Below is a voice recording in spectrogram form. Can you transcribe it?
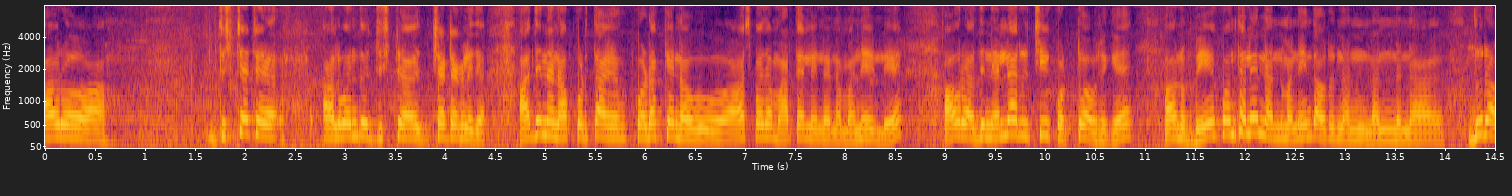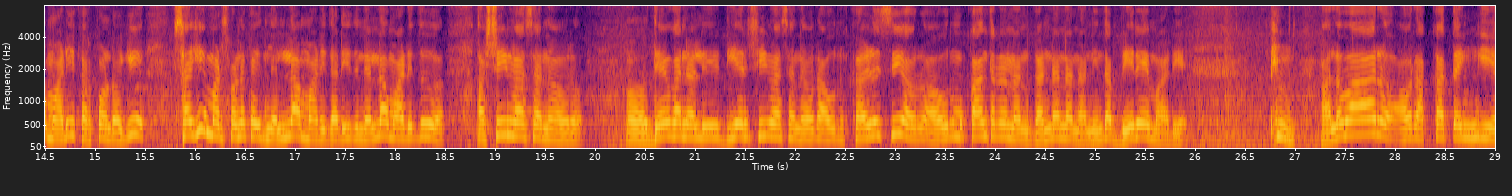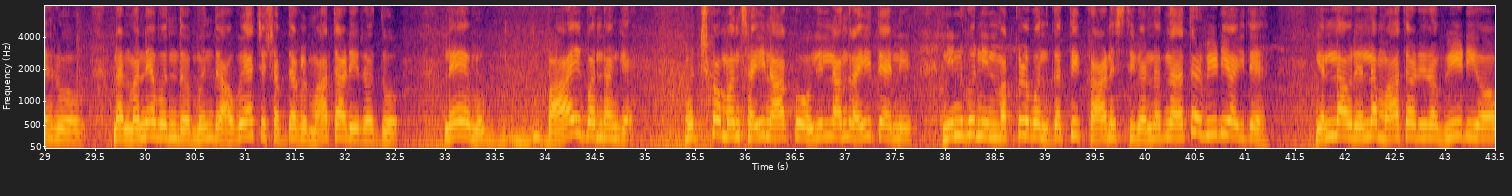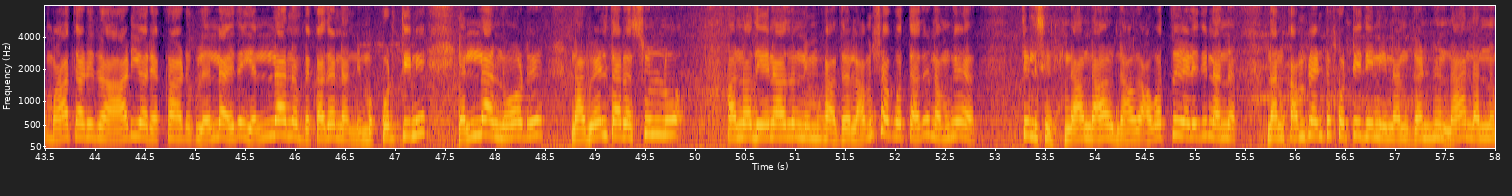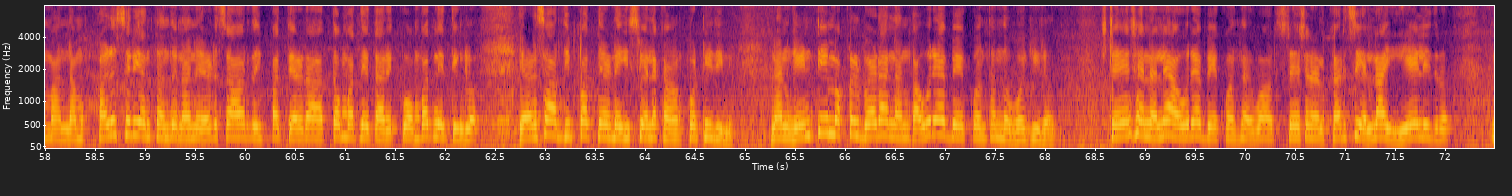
ಅವರು ದುಶ್ಚಟ ಹಲವೊಂದು ದುಷ್ಟ ಚಟಗಳಿದೆ. ಅದನ್ನು ನಾವು ಕೊಡ್ತಾ, ಕೊಡೋಕ್ಕೆ ನಾವು ಆಸ್ಪದ ಮಾಡ್ತಾ ಇರಲಿಲ್ಲ ನಮ್ಮ ಮನೆಯಲ್ಲಿ. ಅವರು ಅದನ್ನೆಲ್ಲ ರುಚಿ ಕೊಟ್ಟು ಅವರಿಗೆ, ಅವನು ಬೇಕು ಅಂತಲೇ ನನ್ನ ಮನೆಯಿಂದ ಅವರು ನನ್ನ ನನ್ನನ್ನು ದೂರ ಮಾಡಿ ಕರ್ಕೊಂಡೋಗಿ ಸಹಿ ಮಾಡಿಸ್ಕೊಳಕ್ಕೆ ಇದನ್ನೆಲ್ಲ ಮಾಡಿದ್ದಾರೆ. ಇದನ್ನೆಲ್ಲ ಮಾಡಿದ್ದು ಶ್ರೀನಿವಾಸನ್ ಅವರು. ದೇವಗನಹಳ್ಳಿ ಡಿ ಎನ್ ಶ್ರೀನಿವಾಸನ್ ಅವರು ಅವ್ರನ್ನ ಕಳಿಸಿ ಅವರು, ಅವ್ರ ಮುಖಾಂತರ ನನ್ನ ಗಂಡನ ನನ್ನಿಂದ ಬೇರೆ ಮಾಡಿ. ಹಲವಾರು ಅವ್ರ ಅಕ್ಕ ತಂಗಿಯರು ನನ್ನ ಮನೆ ಬಂದು ಮುಂದೆ ಅವ್ಯಾಚ ಶಬ್ದಗಳು ಮಾತಾಡಿರೋದು. ಲೇ ಬಾಯಿಗೆ ಬಂದಂಗೆ. ಮುಚ್ಕೊಂಬಂದು ಸೈನ್ ಹಾಕು. ಇಲ್ಲಾಂದ್ರೆ ಐತೆ ನಿನಗೂ ನಿನ್ನ ಮಕ್ಳಿಗೊಂದು ಗತಿ ಕಾಣಿಸ್ತೀವಿ ಅನ್ನೋದನ್ನ ಹತ್ರ ವೀಡಿಯೋ ಇದೆ. ಎಲ್ಲ ಅವರೆಲ್ಲ ಮಾತಾಡಿರೋ ವಿಡಿಯೋ, ಮಾತಾಡಿರೋ ಆಡಿಯೋ ರೆಕಾರ್ಡುಗಳೆಲ್ಲ ಇದೆ. ಎಲ್ಲನೂ ಬೇಕಾದ್ರೆ ನಾನು ನಿಮಗೆ ಕೊಡ್ತೀನಿ. ಎಲ್ಲ ನೋಡಿರಿ. ನಾವು ಹೇಳ್ತಾ ಇರೋ ಸುಳ್ಳು ಅನ್ನೋದೇನಾದರೂ ನಿಮ್ಗೆ ಅದರಲ್ಲಿ ಅಂಶ ಗೊತ್ತಾದರೆ ನಮಗೆ ತಿಳಿಸಿ. ನಾನು ನಾವು ನಾವು ಅವತ್ತು ಹೇಳಿದ್ದೀನಿ ನನ್ನ ನಾನು ಕಂಪ್ಲೇಂಟು ಕೊಟ್ಟಿದ್ದೀನಿ ನನ್ನ ಗಂಡನ್ನ, ನನ್ನ ಮ ನಮ್ಗೆ ಕಳಿಸ್ರಿ ಅಂತಂದು ನಾನು ಎರಡು ಸಾವಿರದ ಇಪ್ಪತ್ತೆರಡು ಹತ್ತೊಂಬತ್ತನೇ ತಾರೀಕು ಒಂಬತ್ತನೇ ತಿಂಗಳು, ಎರಡು ಸಾವಿರದ ಇಪ್ಪತ್ತೆರಡನೇ ಇಸ್ವೆಲ್ಲ ಕೊಟ್ಟಿದ್ದೀನಿ. ನನಗೆ ಹೆಂಡತಿ ಮಕ್ಕಳು ಬೇಡ, ನನಗೆ ಅವರೇ ಬೇಕು ಅಂತಂದು ಹೋಗಿರೋದು. ಸ್ಟೇಷನಲ್ಲೇ ಅವರೇ ಬೇಕು ಅಂತ ಅವ್ರು ಸ್ಟೇಷನಲ್ಲಿ ಕರೆಸಿ ಎಲ್ಲ ಹೇಳಿದರು.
